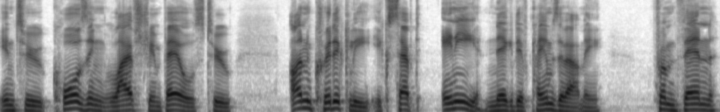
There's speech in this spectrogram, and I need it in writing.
into causing live stream fails to uncritically accept any negative claims about me from then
